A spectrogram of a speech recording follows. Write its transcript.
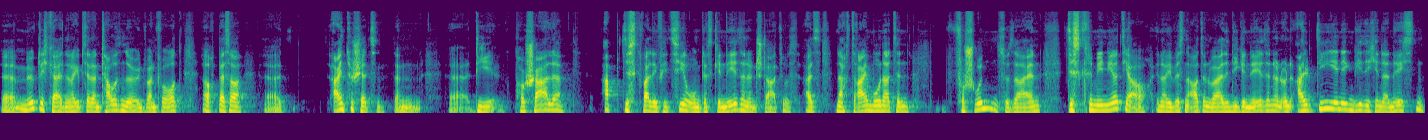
äh, Möglichkeiten, und da gibt es ja dann Tausende irgendwann vor Ort, auch besser äh, einzuschätzen. Dann die pauschale Abdisqualifizierung des genesenen Status als nach drei Monaten verschwunden zu sein, diskriminiert ja auch in einer gewissen Art und Weise die Genesenen und all diejenigen, die sich in der nächsten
